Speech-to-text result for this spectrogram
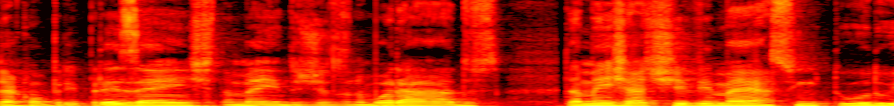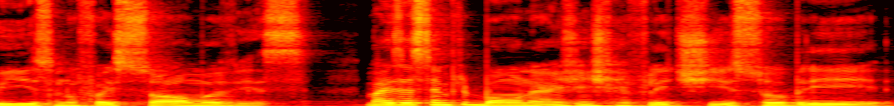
Já comprei presente também do Dia dos Namorados. Também já tive imerso em tudo isso, não foi só uma vez. Mas é sempre bom, né, a gente refletir sobre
